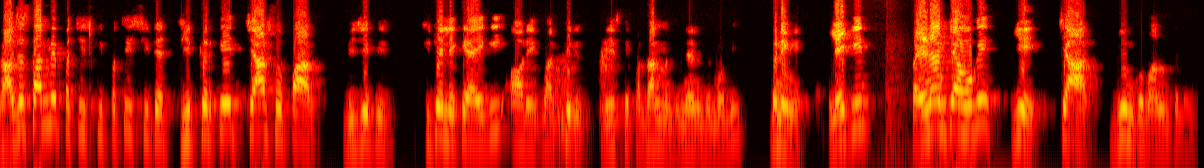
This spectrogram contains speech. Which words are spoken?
राजस्थान में 25 की 25 सीटें जीत करके 400 पार बीजेपी सीटें लेके आएगी और एक बार फिर देश के प्रधानमंत्री नरेंद्र मोदी बनेंगे। लेकिन परिणाम क्या हो गए ये चार जून को मालूम चलेंगे।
